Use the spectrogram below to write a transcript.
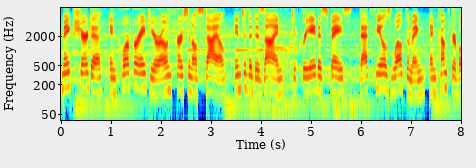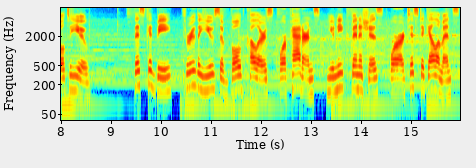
Make sure to incorporate your own personal style into the design to create a space that feels welcoming and comfortable to you. This could be through the use of bold colors, or patterns, unique finishes, or artistic elements,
